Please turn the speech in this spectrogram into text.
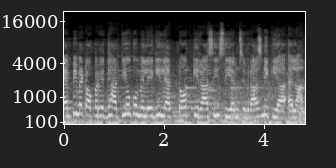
एमपी में टॉपर विद्यार्थियों को मिलेगी लैपटॉप की राशि, सीएम शिवराज ने किया ऐलान।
